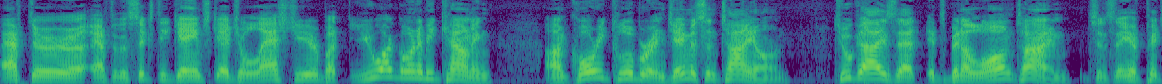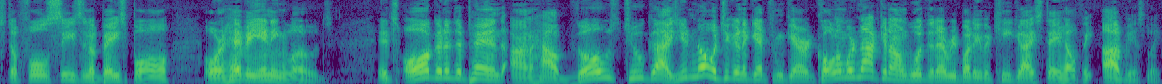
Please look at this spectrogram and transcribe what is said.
after uh, after the 60 game schedule last year, but you are going to be counting on Corey Kluber and Jameson Taillon Two guys that it's been a long time since they have pitched a full season of baseball or heavy inning loads. It's all going to depend on how those two guys, you know what you're going to get from Gerrit Cole, and we're knocking on wood that everybody, the key guys, stay healthy, obviously.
